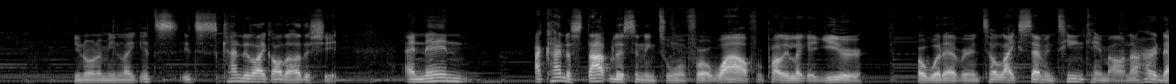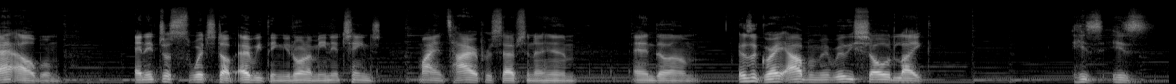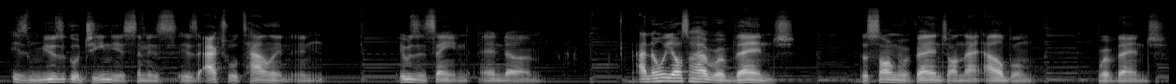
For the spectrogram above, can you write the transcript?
you know what I mean? Like it's it's kind of like all the other shit. And then I kind of stopped listening to him for a while, for probably like a year or whatever, until like 17 came out and I heard that album and it just switched up everything, you know what I mean? It changed my entire perception of him. And um it was a great album. It really showed like his his his musical genius and his his actual talent and it was insane. And um, i know he also had revenge the song revenge on that album revenge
